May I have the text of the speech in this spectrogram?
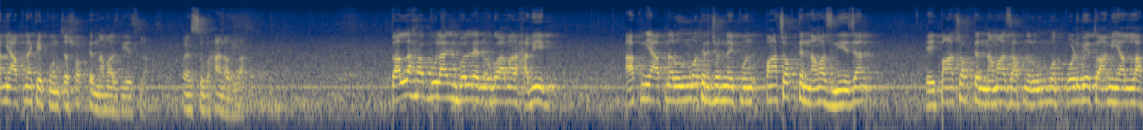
আমি আপনাকে পঞ্চাশ অক্তের নামাজ দিয়েছিলাম। সুবহান আল্লাহ তো আল্লাহ রাব্বুল আলম বললেন, ওগো আমার হাবিব আপনি আপনার উন্মতের জন্য এই পন- পাঁচ অক্তের নামাজ নিয়ে যান। এই পাঁচ অক্তের নামাজ আপনার উম্মত পড়বে, তো আমি আল্লাহ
